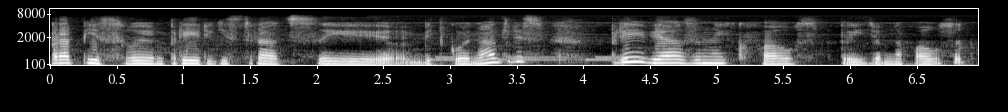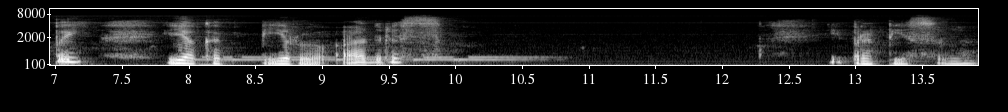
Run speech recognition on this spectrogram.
прописываем при регистрации биткоин адрес, привязанный к Faust Pay. Идем на Faust Pay. Я копирую адрес и прописываю.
